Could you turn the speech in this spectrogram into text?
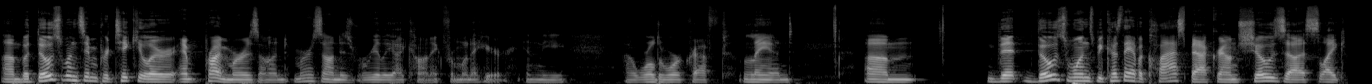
Um, but those ones in particular, and probably Murozond. Murozond is really iconic from what I hear in the uh, World of Warcraft land um, that those ones because they have a class background shows us like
